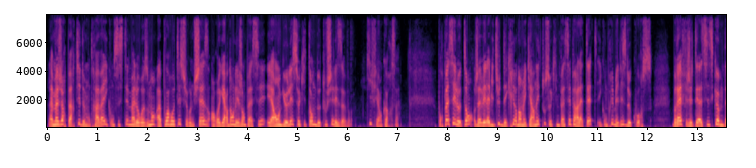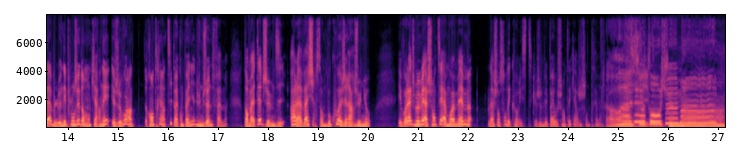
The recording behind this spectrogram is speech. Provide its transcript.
La majeure partie de mon travail consistait malheureusement à poireauter sur une chaise en regardant les gens passer et à engueuler ceux qui tentent de toucher les œuvres. Qui fait encore ça? Pour passer le temps, j'avais l'habitude d'écrire dans mes carnets tout ce qui me passait par la tête, y compris mes listes de courses. Bref, j'étais assise comme d'hab, le nez plongé dans mon carnet, et je vois rentrer un type accompagné d'une jeune femme. Dans ma tête, je me dis Oh la vache, il ressemble beaucoup à Gérard Jugnot. Et voilà que je me mets à chanter à moi-même la chanson des choristes, que je ne vais pas vous chanter car je chante très mal. Oh, sur ton chemin,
